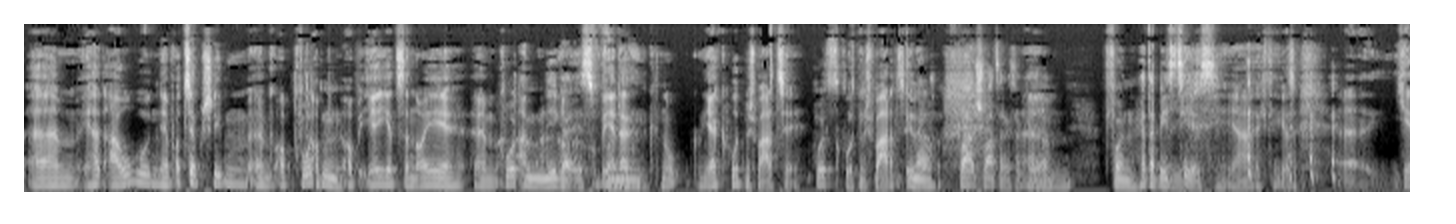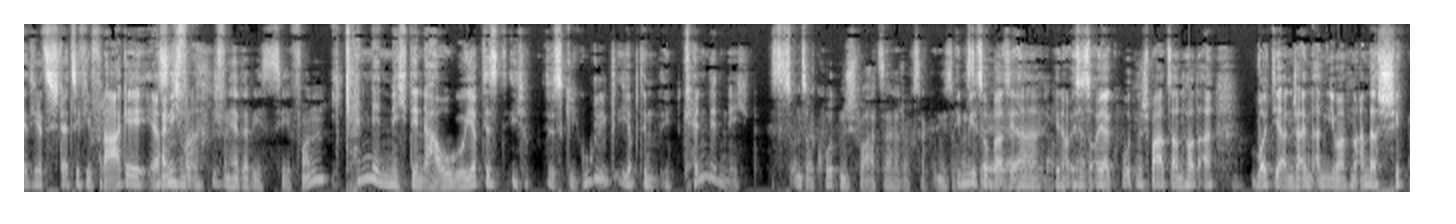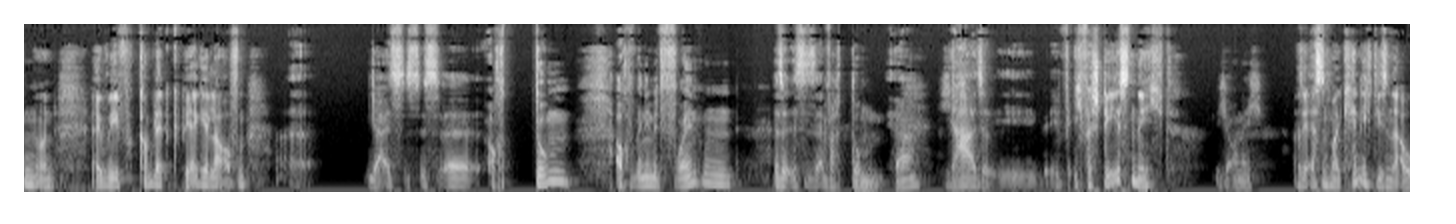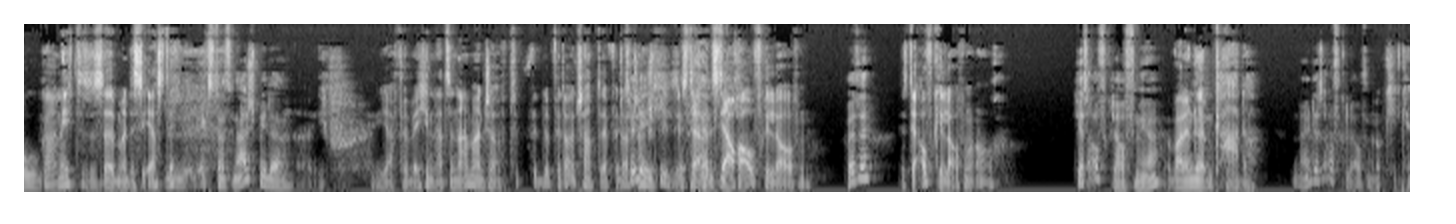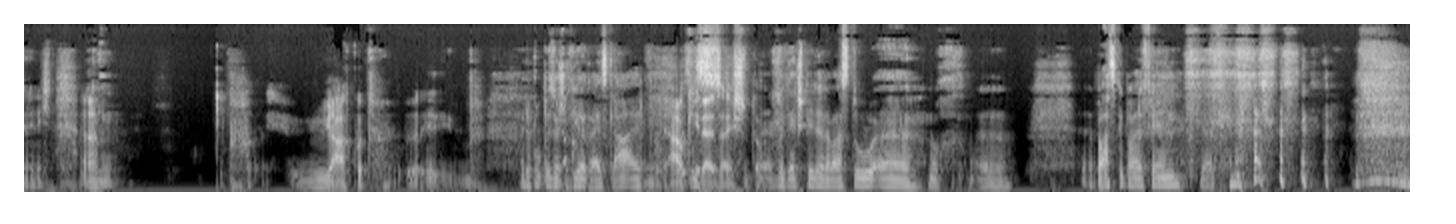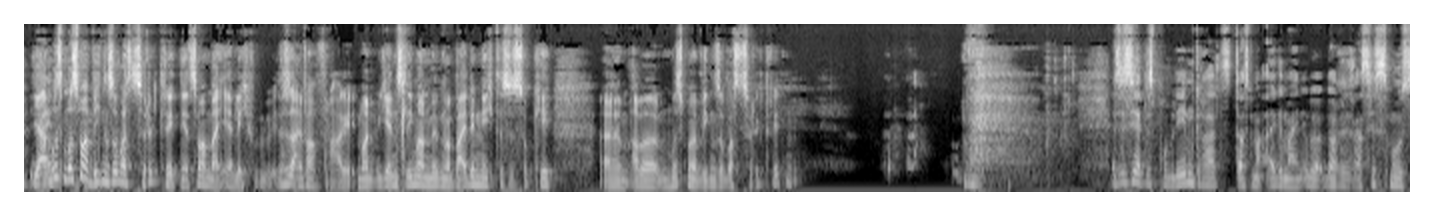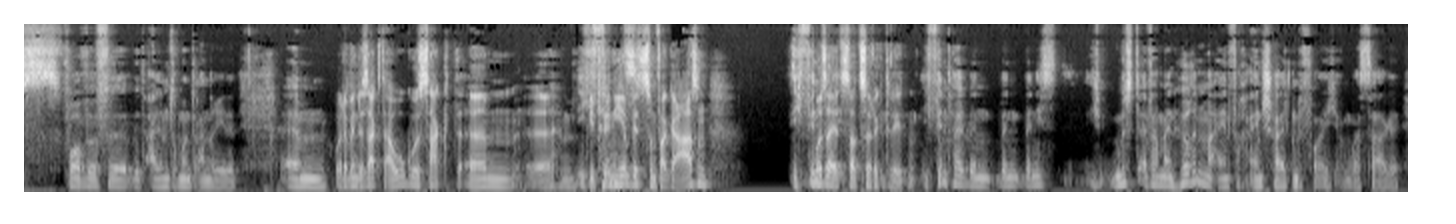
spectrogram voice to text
ähm, er hat Augo eine WhatsApp geschrieben, ähm, ob, Quoten, ob, ob er jetzt der neue ähm, Quotenneger ist. Ob er der Kno ja, Quotenschwarze. Quotenschwarze. Genau, Schwarz hat er gesagt. Ähm, von Hertha BSC ist. Ja, richtig. Also, äh, jetzt, jetzt stellt sich die Frage, erstens nicht, von, nicht von Hertha BSC, von? Ich kenne den nicht, den Augo. Ich habe das, ich hab das gegoogelt, ich hab den, ich kenne den nicht. Das ist unser Quotenschwarzer, hat er doch gesagt. Irgendwie sowas, irgendwie sowas ja, ja, genau. genau. Ist es euer Quotenschwarzer und hat, äh, wollt ihr anscheinend an jemanden anders schicken und irgendwie komplett quer gelaufen. Ja, es, es ist äh, auch dumm, auch wenn ihr mit Freunden, also es ist einfach dumm, ja. Ja, also ich, ich verstehe es nicht. Ich auch nicht. Also erstens mal kenne ich diesen AU gar nicht. Das ist äh, mal das erste. Ex-Nationalspieler. Ja, für welche Nationalmannschaft? Für, für Deutschland, für Natürlich, Deutschland spielt. Ist der, ist der auch aufgelaufen? Bitte? Ist der aufgelaufen auch? Der ist aufgelaufen, ja. War der nur im Kader? Nein, der ist aufgelaufen. Okay, kenne ich nicht. Ähm, ja, gut. Der Bub ist ja schon 34 Jahre alt. Ja, okay, da ist eigentlich schon durch. Wo der gespielt hat, da warst du äh, noch äh, Basketball-Fan. Ja, keine Ahnung. Ja, muss, muss man wegen sowas zurücktreten. Jetzt mal mal ehrlich. Das ist einfach eine Frage. Ich meine, Jens Lehmann mögen wir beide nicht, das ist okay. Ähm, aber muss man wegen sowas zurücktreten? Es ist ja das Problem gerade, dass man allgemein über, über Rassismusvorwürfe mit allem drum und dran redet. Ähm, Oder wenn du sagst, Augo sagt, ähm, äh, Ich wir trainieren bis zum Vergasen, ich find, muss er jetzt da zurücktreten? Ich finde halt, wenn, wenn, wenn ich, ich müsste einfach mein Hirn mal einfach einschalten, bevor ich irgendwas sage.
